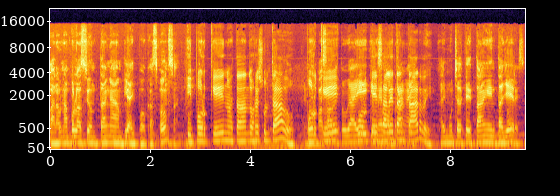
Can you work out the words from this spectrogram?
para una población tan amplia hay pocas onzas. ¿Y por qué no está dando resultados? ¿Por qué, sale tan tarde? Hay, muchas que están en talleres.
